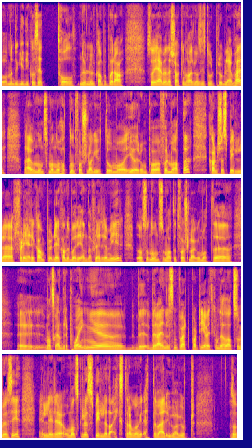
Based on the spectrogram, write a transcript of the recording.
og, men du gidder ikke å se tolv 0-0-kamper på rad. Så jeg mener saken har et ganske stort problem her. Det er jo noen som har nå hatt noen forslag ute om å gjøre om på formatet. Kanskje spille flere kamper, det kan jo bare gi enda flere remier. Men også noen som har hatt et forslag om at eh, eh, man skal endre poengberegnelsen på hvert parti. Jeg vet ikke om det hadde hatt så mye å si. Eller uh, om man skulle spille da ekstraomganger etter hver uavgjort. Altså,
